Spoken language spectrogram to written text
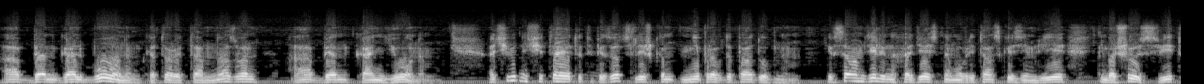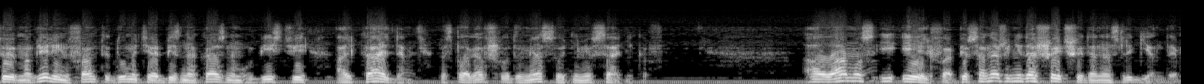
Абенгальбоном, который там назван Абен-каньоном. Очевидно, считает этот эпизод слишком неправдоподобным. И в самом деле, находясь на мавританской земле с небольшой свитой, могли ли инфанты думать о безнаказанном убийстве Алькальда, располагавшего двумя сотнями всадников? Аламос и Эльфа – персонажи, не дошедшие до нас легенды.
